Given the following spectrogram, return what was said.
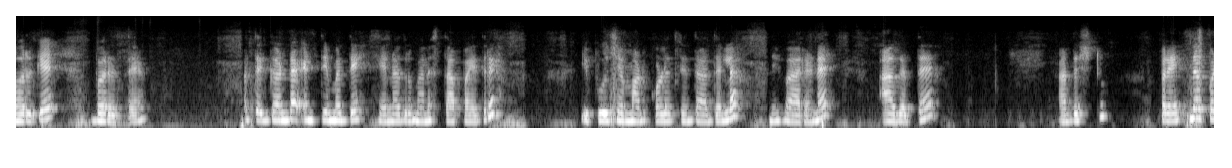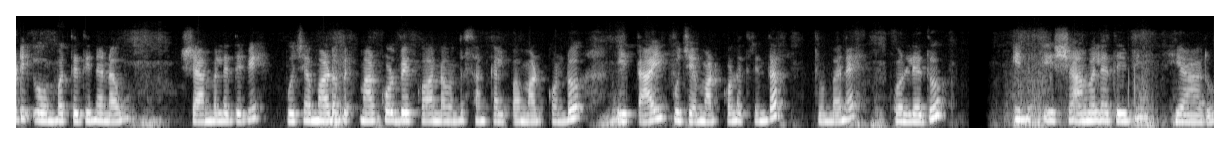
ಅವ್ರಿಗೆ ಬರುತ್ತೆ. ಮತ್ತು ಗಂಡ, ಹೆಂಡ್ತಿ ಮಧ್ಯೆ ಏನಾದರೂ ಮನಸ್ತಾಪ ಇದ್ದರೆ ಈ ಪೂಜೆ ಮಾಡ್ಕೊಳ್ಳೋದ್ರಿಂದ ಅದೆಲ್ಲ ನಿವಾರಣೆ ಆಗುತ್ತೆ. ಆದಷ್ಟು ಪ್ರಯತ್ನ ಪಡಿ ಒಂಬತ್ತು ದಿನ ನಾವು ಶ್ಯಾಮಲ ದೇವಿ ಪೂಜೆ ಮಾಡಬೇ, ಮಾಡ್ಕೊಳ್ಬೇಕು ಅನ್ನೋ ಒಂದು ಸಂಕಲ್ಪ ಮಾಡಿಕೊಂಡು ಈ ತಾಯಿ ಪೂಜೆ ಮಾಡ್ಕೊಳ್ಳೋದ್ರಿಂದ ತುಂಬಾ ಒಳ್ಳೆಯದು ಇನ್ನು ಈ ಶ್ಯಾಮಲ ದೇವಿ ಯಾರು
